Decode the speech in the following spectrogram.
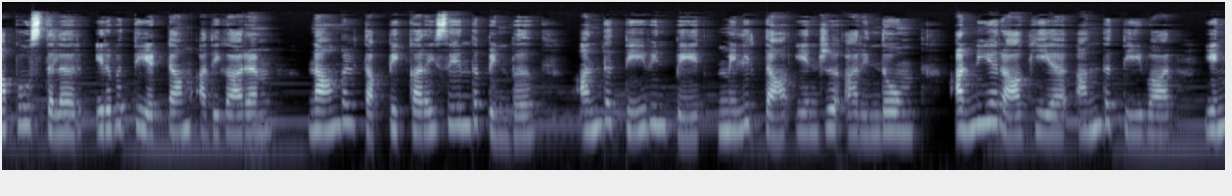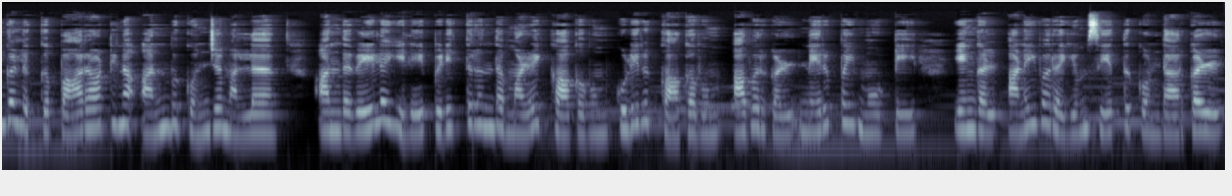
அப்போஸ்தலர் இருபத்தி எட்டாம் அதிகாரம். நாங்கள் தப்பி கரை சேர்ந்த பின்பு அந்த தீவின் பேர் மெலித்தா என்று அறிந்தோம். அந்நியராகிய அந்த தீவார் எங்களுக்கு பாராட்டின அன்பு கொஞ்சமல்ல. அந்த வேளையிலே பிடித்திருந்த மழைக்காகவும் குளிருக்காகவும் அவர்கள் நெருப்பை மூட்டி எங்கள் அனைவரையும் சேர்த்து கொண்டார்கள்.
